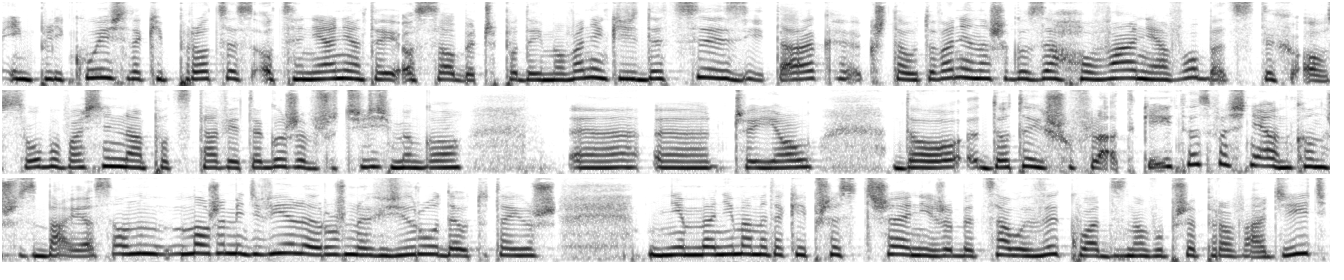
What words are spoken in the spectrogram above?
implikuje się taki proces oceniania tej osoby, czy podejmowania jakichś decyzji, tak? Kształtowania naszego zachowania wobec tych osób, właśnie na podstawie tego, że wrzuciliśmy go e, e, czy ją do, do tej szufladki. I to jest właśnie unconscious bias. On może mieć wiele różnych źródeł. Tutaj już nie, nie mamy takiej przestrzeni, żeby cały wykład znowu przeprowadzić,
